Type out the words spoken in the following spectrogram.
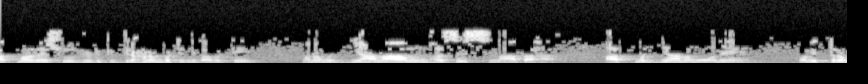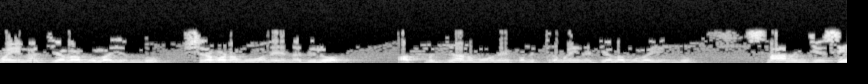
ఆత్మ అనే సూర్యుడికి గ్రహణం పట్టింది కాబట్టి మనము జ్ఞానాంభసి స్నాత. ఆత్మజ్ఞానము అనే పవిత్రమైన జలముల యందు శ్రవణము అనే నదిలో ఆత్మజ్ఞానము అనే పవిత్రమైన జలముల యందు స్నానం చేసి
